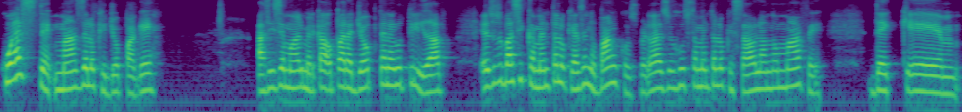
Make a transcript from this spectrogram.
cueste más de lo que yo pagué así se mueve el mercado, para yo obtener utilidad. Eso es básicamente lo que hacen los bancos, ¿verdad? Eso es justamente lo que estaba hablando Mafe, de que,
